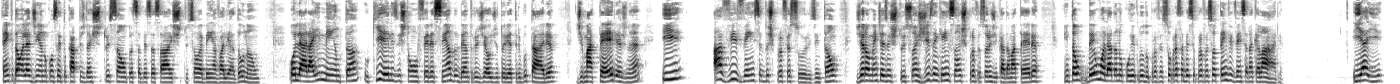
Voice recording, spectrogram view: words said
Tem que dar uma olhadinha no conceito CAPES da instituição para saber se essa instituição é bem avaliada ou não. Olhar a ementa, o que eles estão oferecendo dentro de auditoria tributária, de matérias, né? E a vivência dos professores. Então, geralmente as instituições dizem quem são os professores de cada matéria. Então, dê uma olhada no currículo do professor para saber se o professor tem vivência naquela área. E aí,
